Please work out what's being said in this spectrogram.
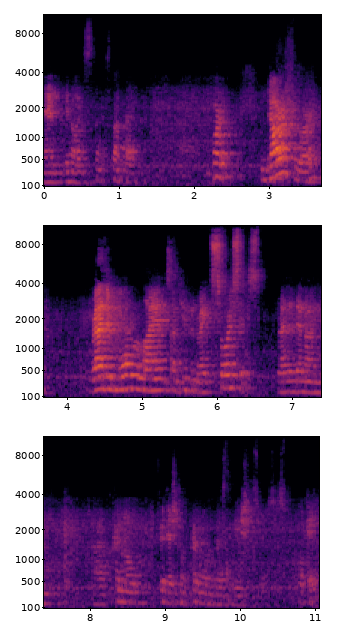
And, you know, it's, it's not that important. In Darfur, rather more reliance on human rights sources rather than on uh, criminal, traditional criminal investigation sources. Okay.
